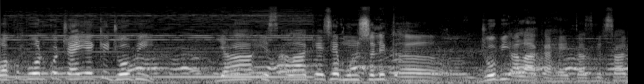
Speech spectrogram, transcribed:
वक्फ बोर्ड को चाहिए कि जो भी यहाँ इस इलाके से मुंसलिक जो भी इलाका है दसगिर साहब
